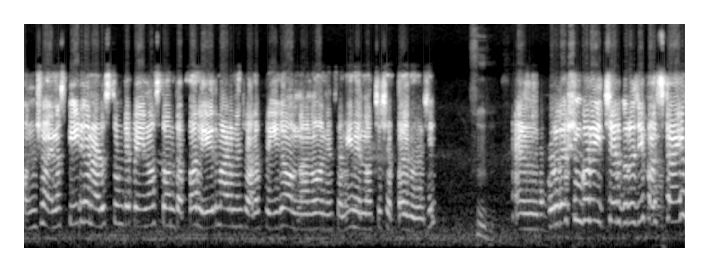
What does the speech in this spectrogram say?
కొంచెం అయినా స్పీడ్గా నడుస్తుంటే పెయిన్ వస్తుంది తప్ప లేదు మేడం నేను చాలా ఫ్రీగా ఉన్నాను అనేసి అని నేను వచ్చి చెప్పారు గురుజీ. అండ్ గురుదక్షిణ కూడా ఇచ్చారు Guruji first time.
